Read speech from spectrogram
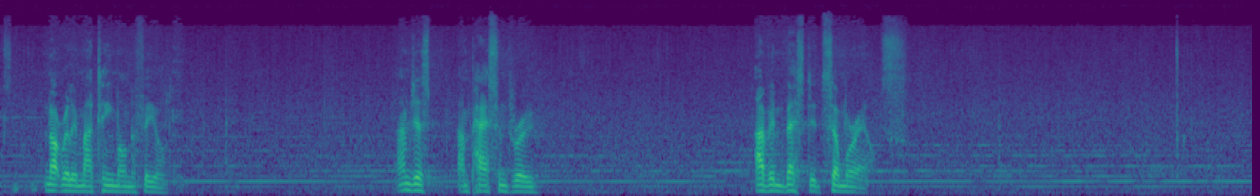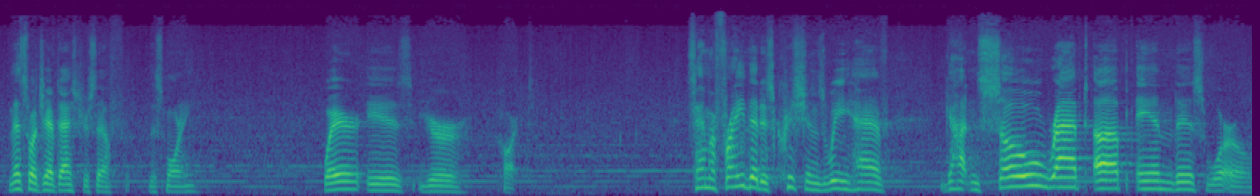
It's not really my team on the field. I'm just, I'm passing through. I've invested somewhere else. And that's what you have to ask yourself this morning. Where is your heart? See, I'm afraid that as Christians, we have gotten so wrapped up in this world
